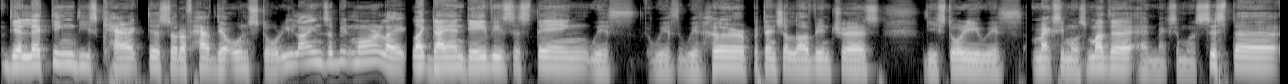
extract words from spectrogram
they're letting these characters sort of have their own storylines a bit more like like Diane Davis's thing with with with her potential love interest the story with Maximo's mother and Maximo's sister.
